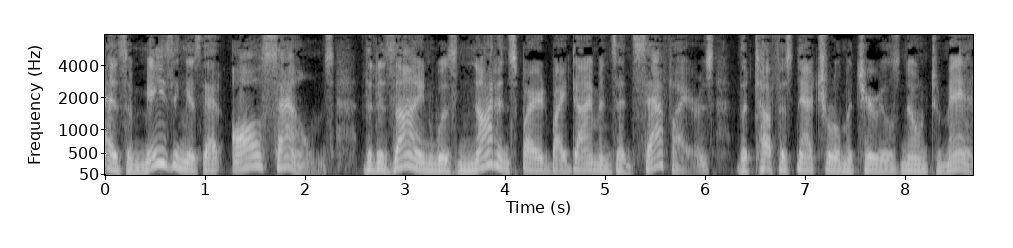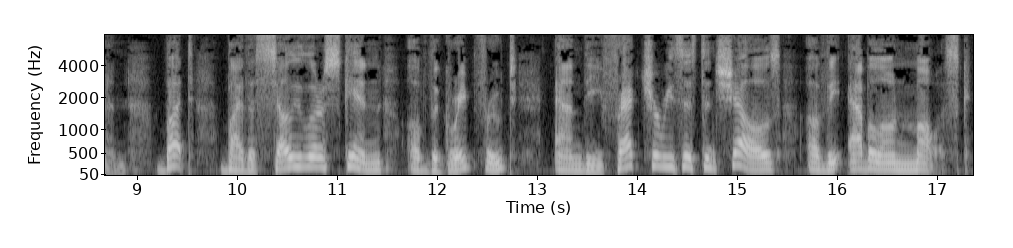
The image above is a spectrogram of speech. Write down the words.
As amazing as that all sounds, the design was not inspired by diamonds and sapphires, the toughest natural materials known to man, but by the cellular skin of the grapefruit and the fracture-resistant shells of the abalone mollusk,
